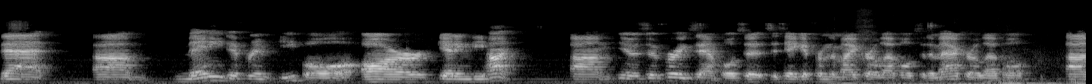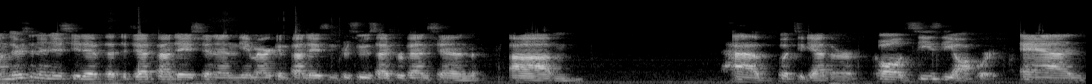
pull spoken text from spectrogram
that um, many different people are getting behind. Um, you know, so for example, to, to take it from the micro level to the macro level, um, there's an initiative that the JED Foundation and the American Foundation for Suicide Prevention um, have put together called Seize the Awkward. And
